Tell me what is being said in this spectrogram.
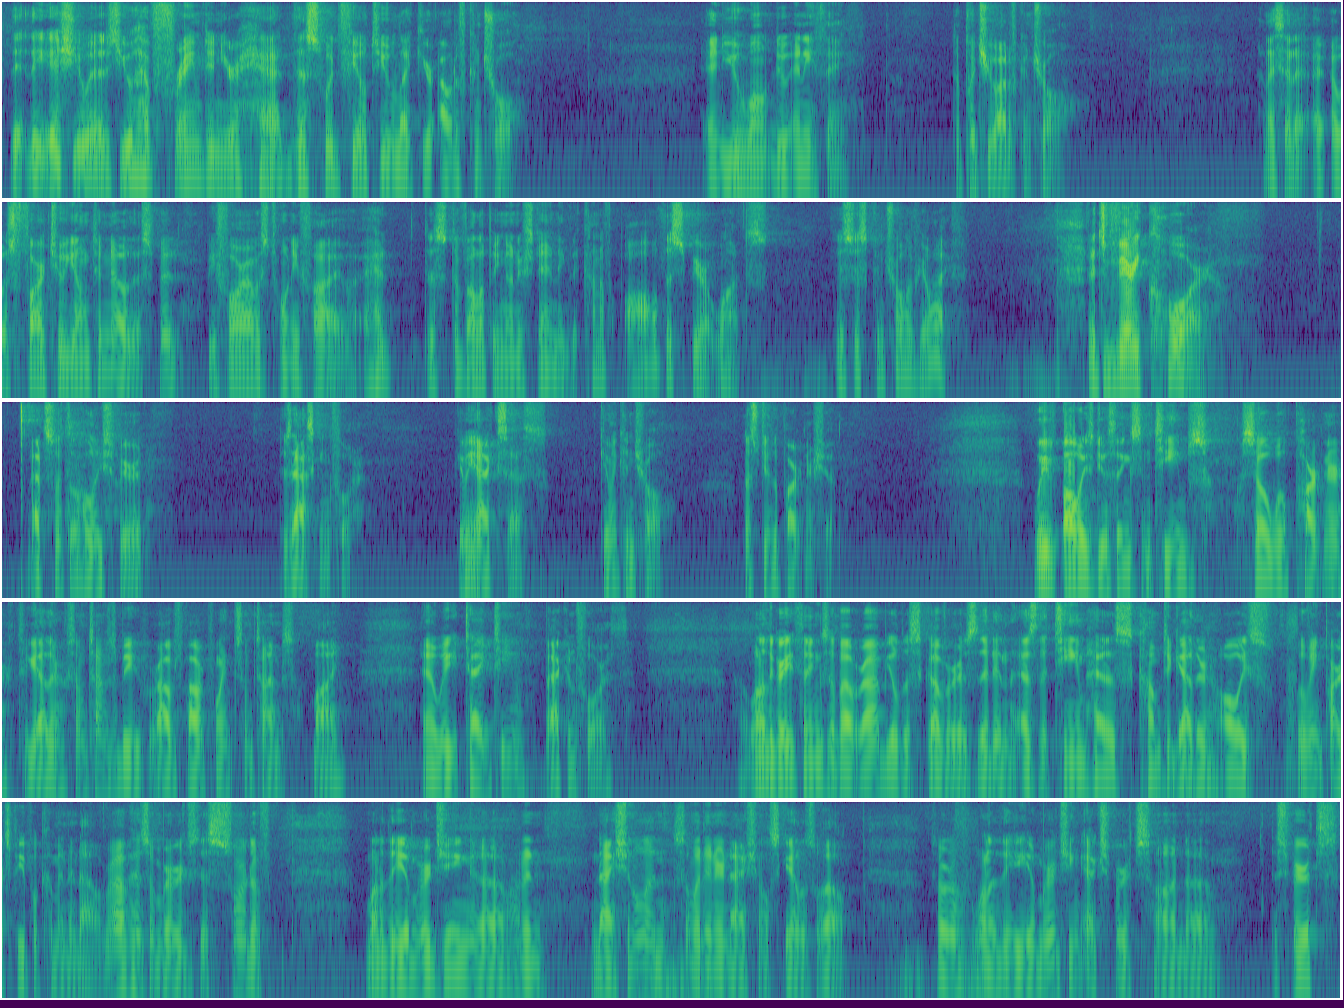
The, the issue is you have framed in your head this would feel to you like you're out of control. And you won't do anything to put you out of control. And I said, I, I, was far too young to know this, but before I was 25, I had this developing understanding that kind of all the Spirit wants is just control of your life. At its very core, That's what the Holy Spirit is asking for. Give me access, give me control. Let's do the partnership. We always do things in teams, so we'll partner together. Sometimes it'll be Rob's PowerPoint, sometimes mine. And we tag team back and forth. One of the great things about Rob you'll discover is that in, as the team has come together, always moving parts, people come in and out. Rob has emerged as sort of one of the emerging uh, on a national and somewhat international scale as well. Sort of one of the emerging experts on uh, the Spirit's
